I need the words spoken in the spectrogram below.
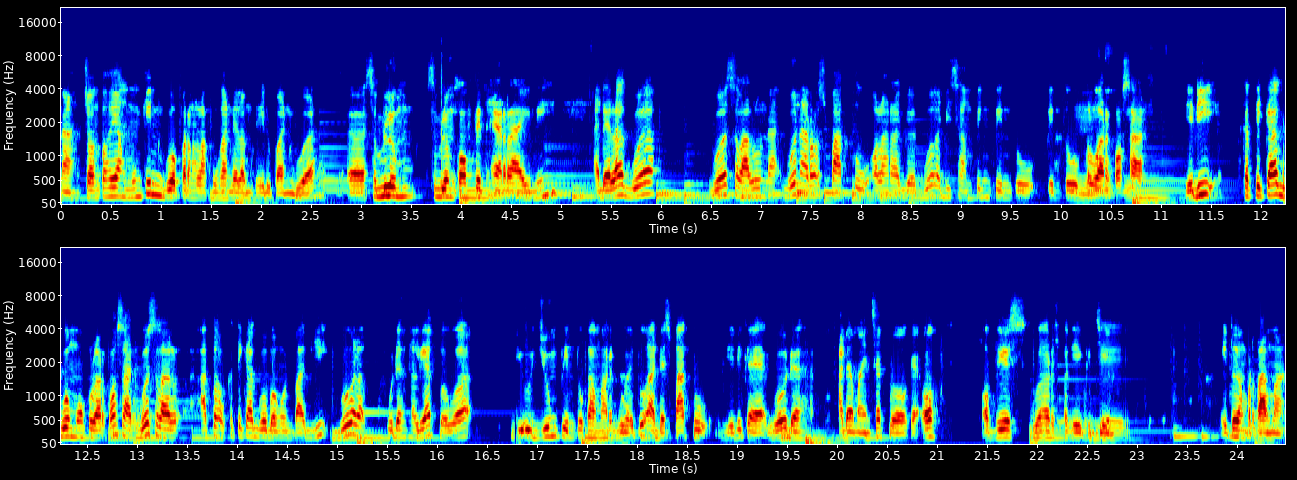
Nah contoh yang mungkin gue pernah lakukan dalam kehidupan gue uh, sebelum sebelum covid era ini adalah gue gue selalu na gue naruh sepatu olahraga gue di samping pintu pintu hmm, keluar kosan. Jadi ketika gue mau keluar kosan gue selalu atau ketika gue bangun pagi gue udah ngeliat bahwa di ujung pintu kamar gue itu ada sepatu. Jadi kayak gue udah ada mindset bahwa kayak oh obvious gue harus pergi ke gym. Okay. itu yang pertama.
